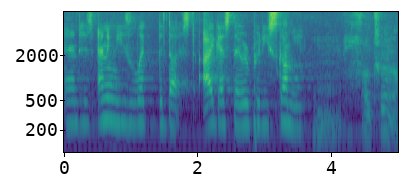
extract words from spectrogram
and his enemies lick the dust." I guess they were pretty scummy. Hmm, so true.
